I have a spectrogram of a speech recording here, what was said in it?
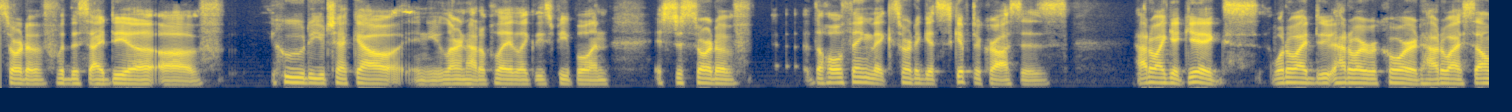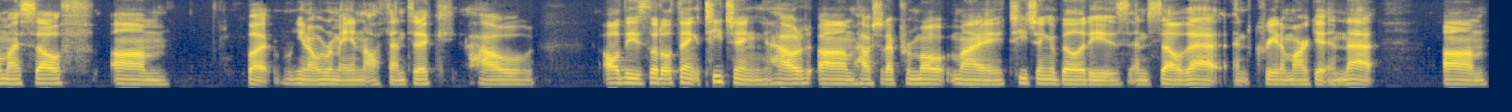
sort of with this idea of who do you check out, and you learn how to play like these people, and it's just sort of the whole thing that sort of gets skipped across is how do I get gigs? What do I do? How do I record? How do I sell myself? Um, but you know, remain authentic. How all these little things, teaching. How um, how should I promote my teaching abilities and sell that and create a market in that? Um,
